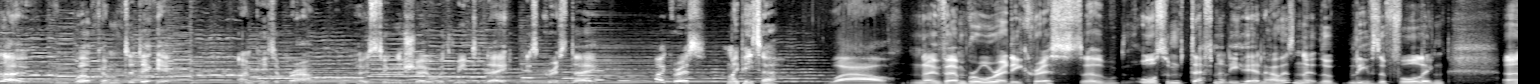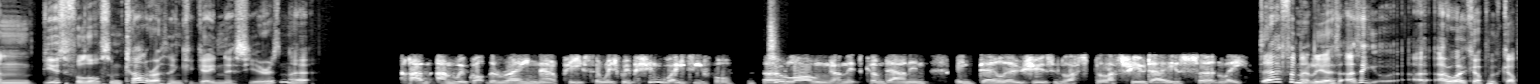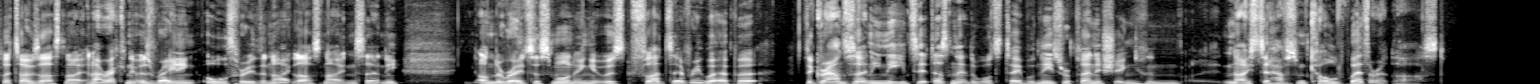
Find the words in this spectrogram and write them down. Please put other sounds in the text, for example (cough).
Hello, and welcome to Dig It. I'm Peter Brown, and hosting the show with me today is Chris Day. Hi, Chris. Hi, Peter. Wow, November already, Chris. Uh, autumn's definitely here now, isn't it? The leaves are falling, and beautiful, awesome colour, I think, again this year, isn't it? And, and we've got the rain now, Peter, which we've (laughs) been waiting for so (laughs) long, and it's come down in, in deluges in the last the last few days, certainly. Definitely, I, th- I think I, I woke up a couple of times last night, and I reckon it was raining all through the night last night, and certainly on the roads this morning, it was floods everywhere. But the ground certainly needs it, doesn't it? The water table needs replenishing, and nice to have some cold weather at last.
